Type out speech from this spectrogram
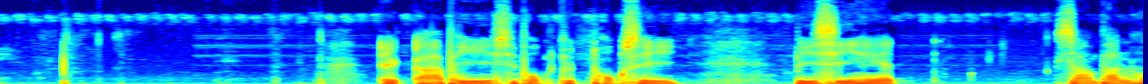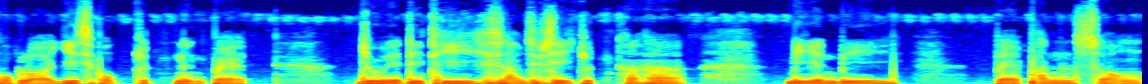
46.8 XRP 16.64 BCH 3,626.18 USDT 34.55 BNB 8,200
